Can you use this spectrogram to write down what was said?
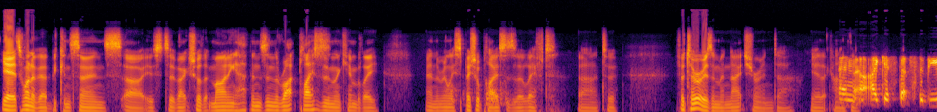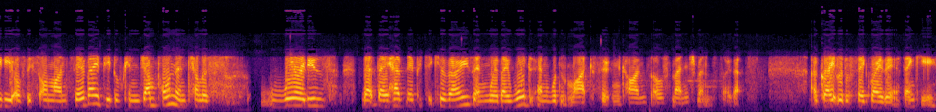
Yeah, it's one of our big concerns uh, is to make sure that mining happens in the right places in the Kimberley, and the really special places are left uh, to for tourism and nature and uh, yeah, that kind and of thing. And I guess that's the beauty of this online survey. People can jump on and tell us where it is that they have their particular values and where they would and wouldn't like certain kinds of management. So that's a great little segue there. Thank you.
